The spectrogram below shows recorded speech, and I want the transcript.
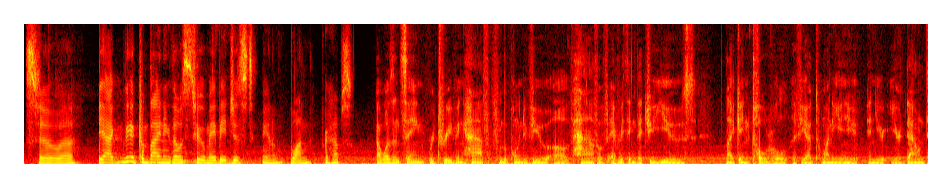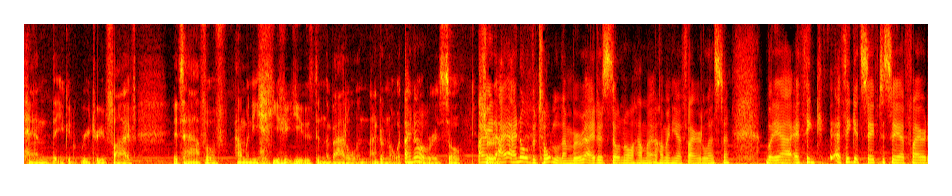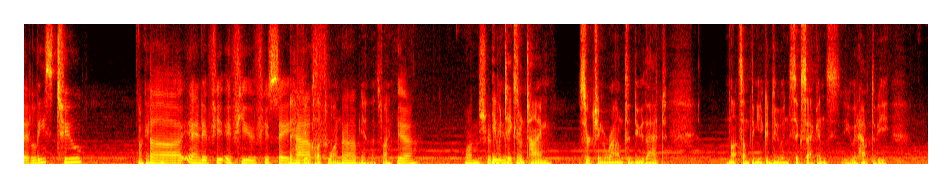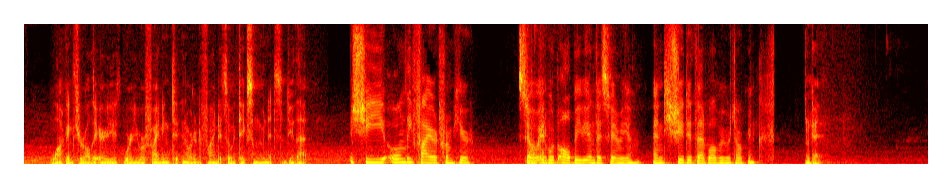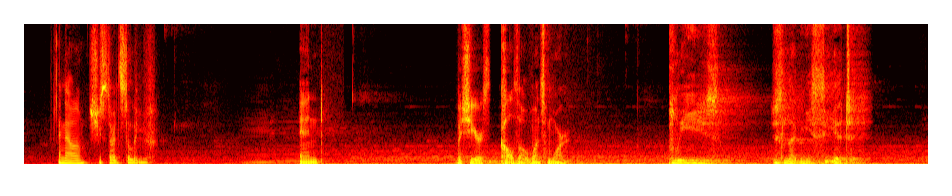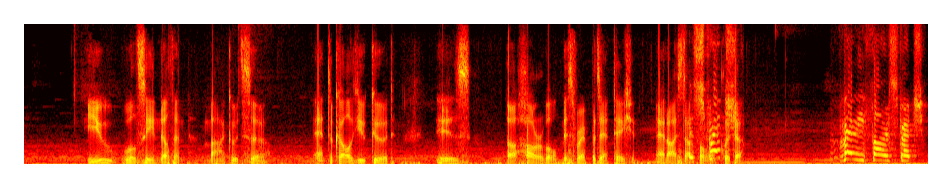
So uh, yeah, combining those two, maybe just you know one perhaps. I wasn't saying retrieving half from the point of view of half of everything that you used. Like in total, if you had 20 and you and you're, you're down 10, that you could retrieve five. It's half of how many you used in the battle, and I don't know what that I know. number is. So I sure, mean, I, I know the total number. I just don't know how my, how many I fired last time. But yeah, I think I think it's safe to say I fired at least two. okay. Uh, and if you if you if you say then you can collect one. uh, yeah, that's fine. yeah, one should. It would take okay. some time searching around to do that. Not something you could do in six seconds. You would have to be walking through all the areas where you were fighting to, in order to find it. So it would take some minutes to do that. She only fired from here, so Okay. it would all be in this area, and she did that while we were talking. Okay. And now she starts to leave. And Bashir calls out once more. Please, just let me see it. You will see nothing, my good sir. And to call you good is a horrible misrepresentation. And I start A following stretch. Clicker. Very far stretch.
